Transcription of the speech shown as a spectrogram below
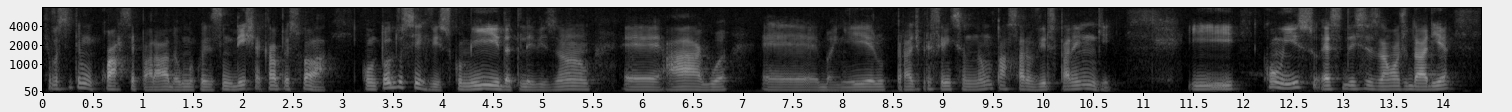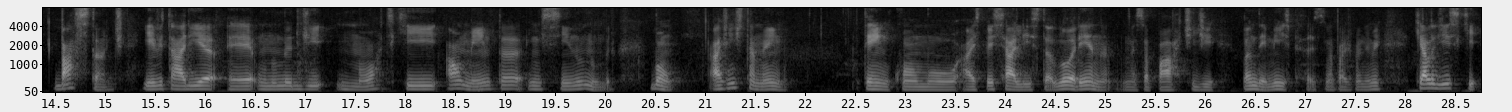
se você tem um quarto separado, alguma coisa assim, deixa aquela pessoa lá, com todos os serviços, comida, televisão, é, água, é, banheiro, para de preferência não passar o vírus para ninguém. E com isso, essa decisão ajudaria bastante e evitaria é, um número de mortes que aumenta em si no número. Bom, a gente também tem como a especialista Lorena nessa parte de pandemia, especialista na parte de pandemia, que ela diz que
